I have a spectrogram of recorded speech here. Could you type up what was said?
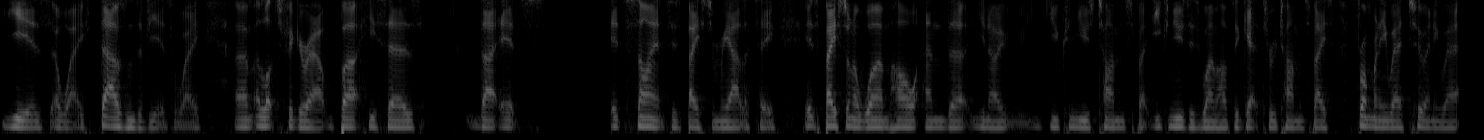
years away, thousands of years away, um, a lot to figure out. But he says that it's its science is based in reality. It's based on a wormhole, and that you know you can use time and space. You can use this wormhole to get through time and space from anywhere to anywhere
